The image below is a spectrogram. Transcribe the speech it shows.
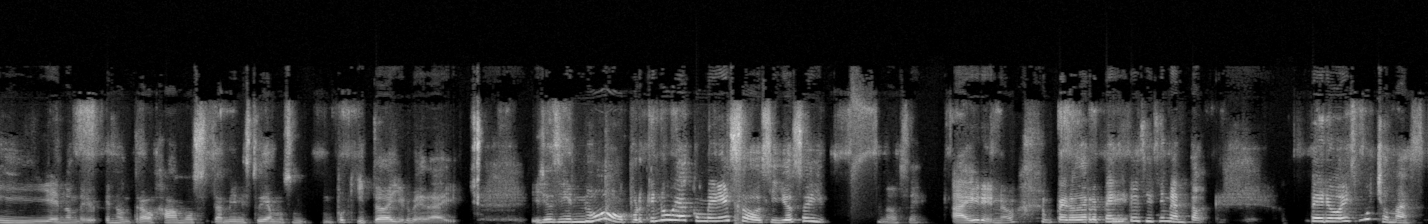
y en donde, en donde trabajábamos también estudiamos un, poquito de Ayurveda y, y yo decía, no, ¿por qué no voy a comer eso? Si yo soy, no sé, aire, ¿no? Pero de repente sí, sí, me antoja. Pero es mucho más,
